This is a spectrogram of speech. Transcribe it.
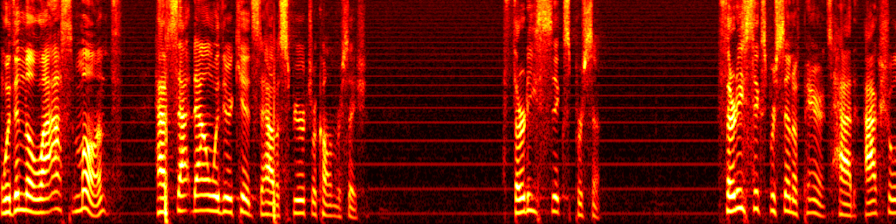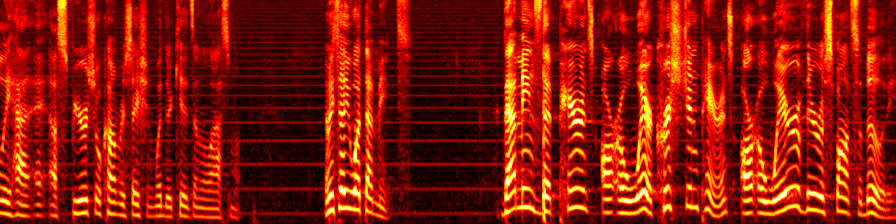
within the last month have sat down with your kids to have a spiritual conversation? 36%. 36% of parents had actually had a, a, spiritual conversation with their kids in the last month. Let me tell you what that means. That means that parents are aware, Christian parents are aware of their responsibility.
